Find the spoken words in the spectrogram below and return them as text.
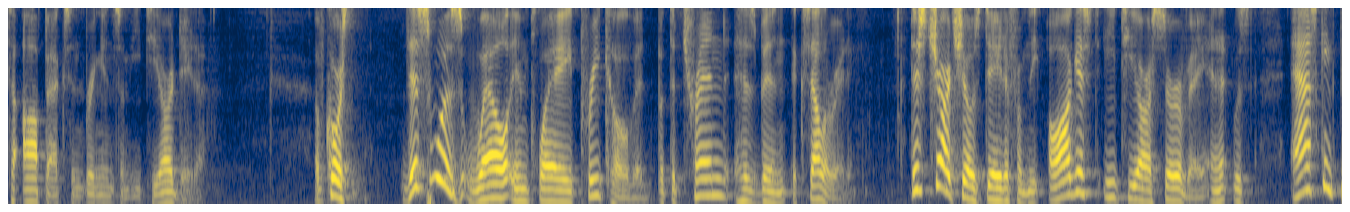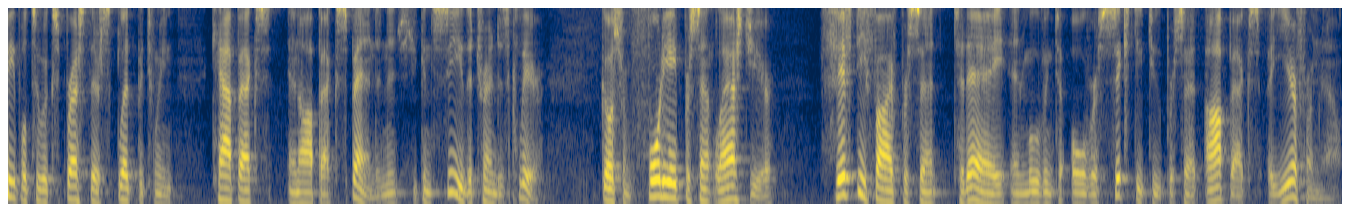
to OpEx and bring in some ETR data. Of course, this was well in play pre-COVID, but the trend has been accelerating. This chart shows data from the August ETR survey, and it was asking people to express their split between CapEx and OpEx spend. And as you can see, the trend is clear. It goes from 48% last year, 55% today, and moving to over 62% OpEx a year from now.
